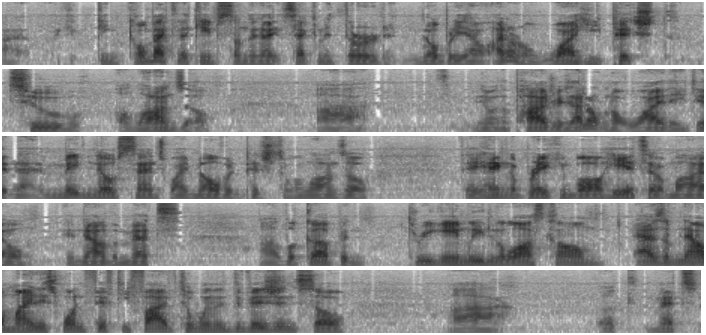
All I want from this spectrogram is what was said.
I, going back to that game Sunday night, second and third, nobody out. I don't know why he pitched to Alonso. Uh, you know, the Padres. I don't know why they did that. It made no sense why Melvin pitched to Alonso. They hang a breaking ball. He hits it a mile, and now the Mets uh, look up and three game lead in the loss column. As of now, minus 155 to win the division. So, uh, look, Mets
